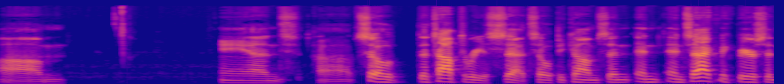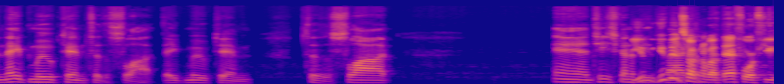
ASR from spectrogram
Um, and uh, so the top three is set. So it becomes and and and Zach McPhearson, they've moved him to the slot. They've moved him to the slot, and he's going to. You, you've been talking about that for a few,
